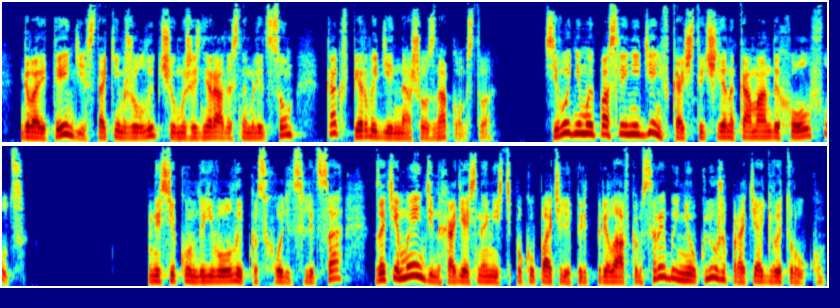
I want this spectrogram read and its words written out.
— говорит Энди с таким же улыбчивым и жизнерадостным лицом, как в первый день нашего знакомства. Сегодня мой последний день в качестве члена команды Whole Foods. На секунду его улыбка сходит с лица, затем Энди, находясь на месте покупателя перед прилавком с рыбой, неуклюже протягивает руку.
